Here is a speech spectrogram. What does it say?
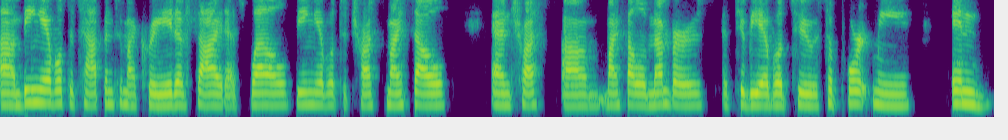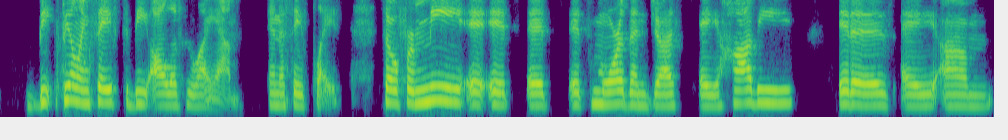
um, being able to tap into my creative side as well, being able to trust myself and trust um, my fellow members to be able to support me in be, feeling safe to be all of who I am in a safe place. So for me, it, it's it's it's more than just a hobby. It is a um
